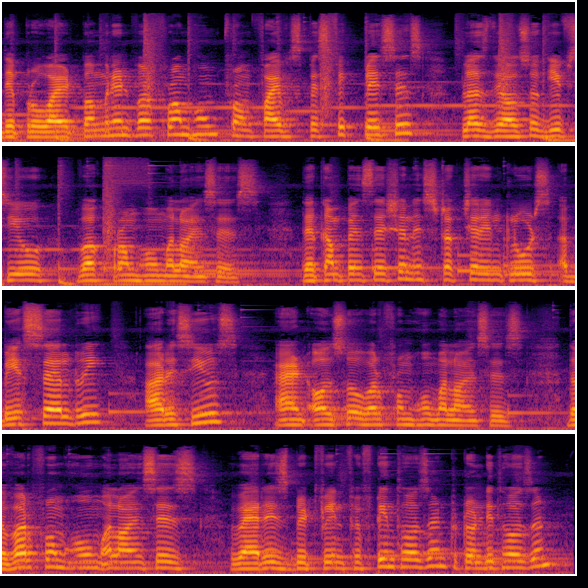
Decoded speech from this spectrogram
They provide permanent work from home from five specific places, plus they also gives you work from home allowances. Their compensation structure includes a base salary, RSUs, and also work from home allowances. The work from home allowances varies between 15,000 to 20,000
